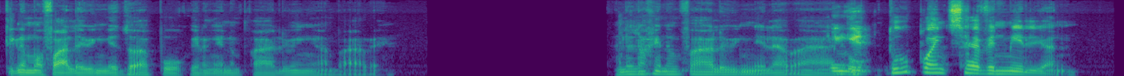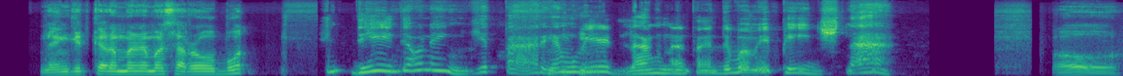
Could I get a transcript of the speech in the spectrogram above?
tingnan mo following nito, ah, puki ng ng following nga pare. Ang lalaki ng following nila. Oh, 2.7 million. Nainggit ka naman naman sa robot. Hindi, hindi ako nainggit, pare. Ang weird lang. Na, di ba may page na? Oo.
